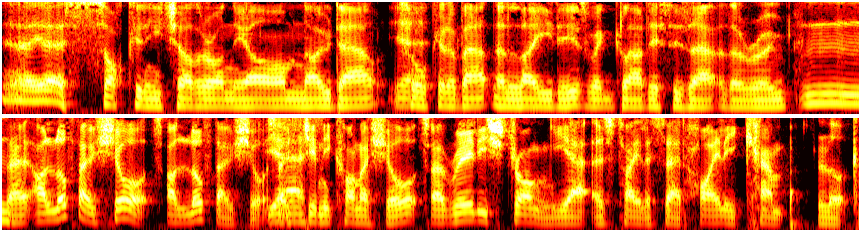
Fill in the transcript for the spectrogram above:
Yeah, yeah, socking each other on the arm, no doubt. Yeah. Talking about the ladies when Gladys is out of the room. They're- I love those shorts. I love those shorts. Mm. Yes. Those Jimmy Connor shorts are really strong, yet, as Taylor said, highly camp look.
